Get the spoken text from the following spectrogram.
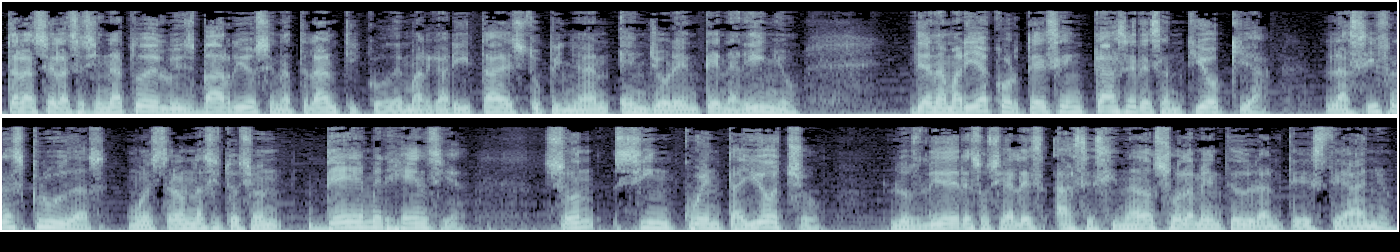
Tras el asesinato de Luis Barrios en Atlántico, de Margarita Estupiñán en Llorente, Nariño, de Ana María Cortés en Cáceres, Antioquia, las cifras crudas muestran una situación de emergencia. Son 58 los líderes sociales asesinados solamente durante este año.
